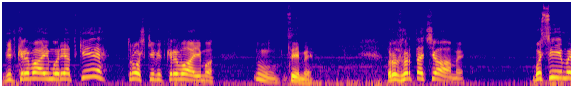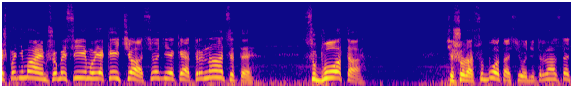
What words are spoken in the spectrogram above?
відкриваємо рядки, трошки відкриваємо ну, цими розгортачами. Бо сіємо, ми ж розуміємо, що ми сіємо в який час. Сьогодні яке? 13 субота. Чи що так? Субота сьогодні, 13,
